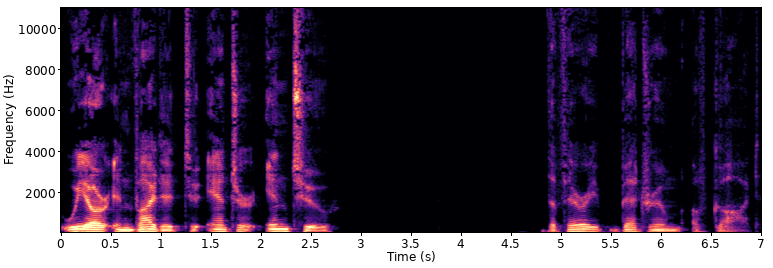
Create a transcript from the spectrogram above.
We are invited to enter into the very bedroom of God.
